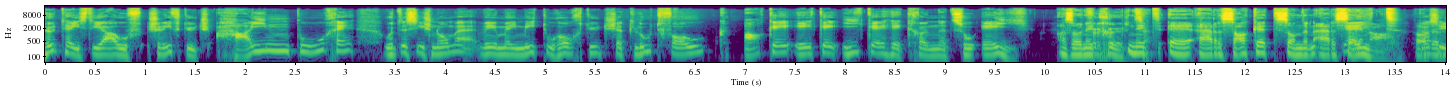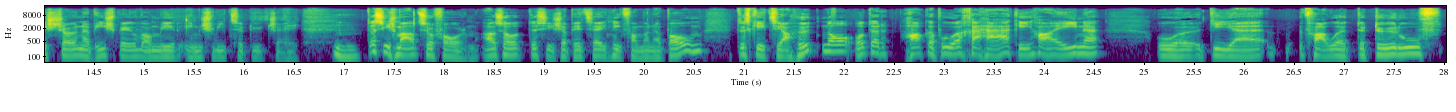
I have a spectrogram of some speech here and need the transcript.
heute heisst die ja auf Schriftdeutsch Hainbuche. Und das ist nur, weil man im Mittelhochdeutschen die Lautfolge AG, EG, IG hätte können zu EI. Also nicht, nicht äh, er sagt, sondern er genau. sagt. Das ist schon ein Beispiel, das wir im Schweizerdeutschen haben. Mhm. Das ist mal zur Form. Also, das ist eine Bezeichnung von einem Baum. Das gibt es ja heute noch, oder? Hagenbuchen, Häge, ich habe einen. Und die äh, fallen der Tür auf,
